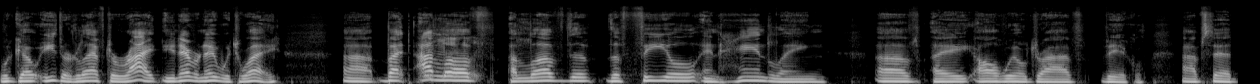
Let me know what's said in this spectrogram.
would go either left or right. You never knew which way. Uh, but I love, I love the the feel and handling of a all wheel drive vehicle. I've said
